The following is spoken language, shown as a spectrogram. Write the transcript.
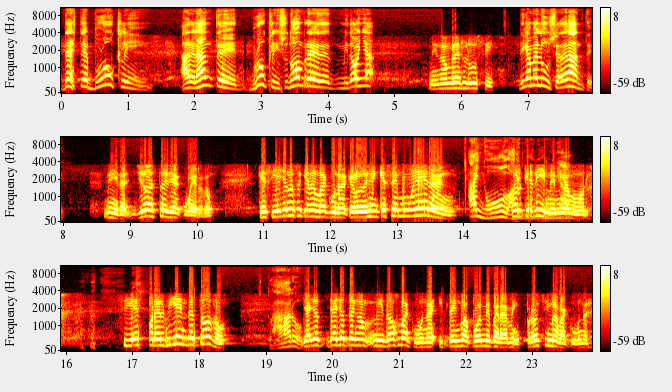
Desde Brooklyn. Adelante, Brooklyn. ¿Su nombre, mi doña? Mi nombre es Lucy. Dígame, Lucy, adelante. Mira, yo estoy de acuerdo que si ellos no se quieren vacunar, que lo dejen que se mueran. Ay, no. Porque dime, mi amor, si es por el bien de todo. Claro. Ya yo, ya yo tengo mis dos vacunas y tengo apoyo para mi próxima vacuna.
